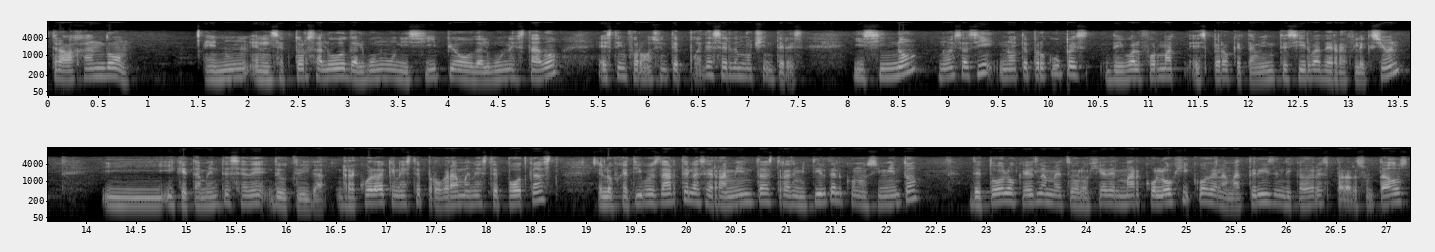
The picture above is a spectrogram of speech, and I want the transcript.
trabajando en, un, en, el sector salud de algún municipio o de algún estado, esta información te puede ser de mucho interés. Y si no, no es así, no te preocupes. De igual forma, espero que también te sirva de reflexión y, que también te sea de, de, utilidad. Recuerda que en este programa, en este podcast, el objetivo es darte las herramientas, transmitirte el conocimiento de todo lo que es la metodología del marco lógico, de la matriz de indicadores para resultados,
